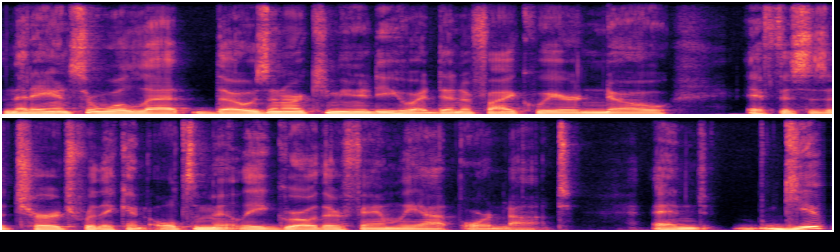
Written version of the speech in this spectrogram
And that answer will let those in our community who identify queer know if this is a church where they can ultimately grow their family at or not. And give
